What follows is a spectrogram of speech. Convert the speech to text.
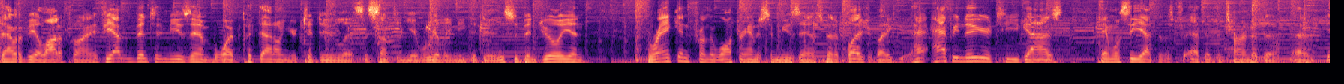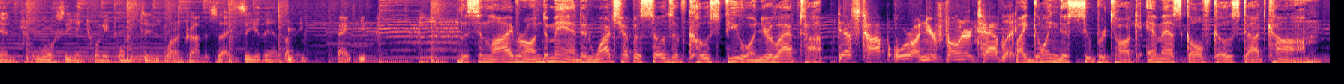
That would be a lot of fun. If you haven't been to the museum, boy, put that on your to do list. It's something you really need to do. This has been Julian Rankin from the Walter Anderson Museum. It's been a pleasure, buddy. H- Happy New Year to you guys and we'll see you after the after the turn of the uh, in we'll see you in 2022 is what I'm trying to say. See you then, buddy. Thank you. Listen live or on demand and watch episodes of Coast View on your laptop, desktop, or on your phone or tablet by going to supertalkmsgulfcoast.com.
